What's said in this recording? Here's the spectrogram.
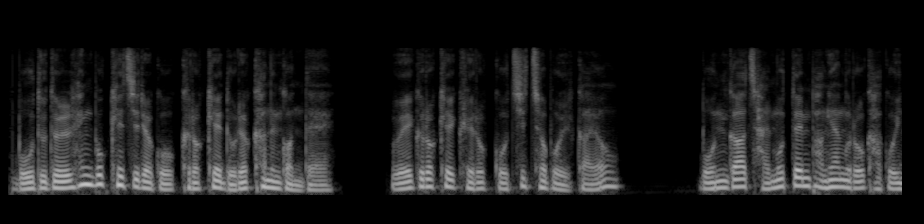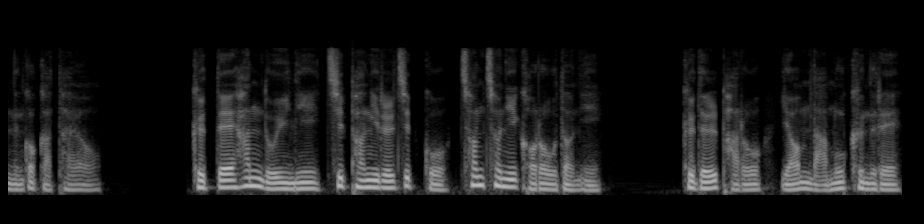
모두들 행복해지려고 그렇게 노력하는 건데 왜 그렇게 괴롭고 지쳐 보일까요? 뭔가 잘못된 방향으로 가고 있는 것 같아요. 그때 한 노인이 지팡이를 짚고 천천히 걸어오더니 그들 바로 옆 나무 그늘에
